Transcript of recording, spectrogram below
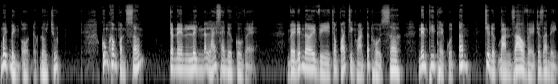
mới bình ổn được đôi chút. Cũng không còn sớm, cho nên Linh đã lái xe đưa cô về. Về đến nơi vì trong quá trình hoàn tất hồ sơ nên thi thể của Tâm chưa được bàn giao về cho gia đình.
